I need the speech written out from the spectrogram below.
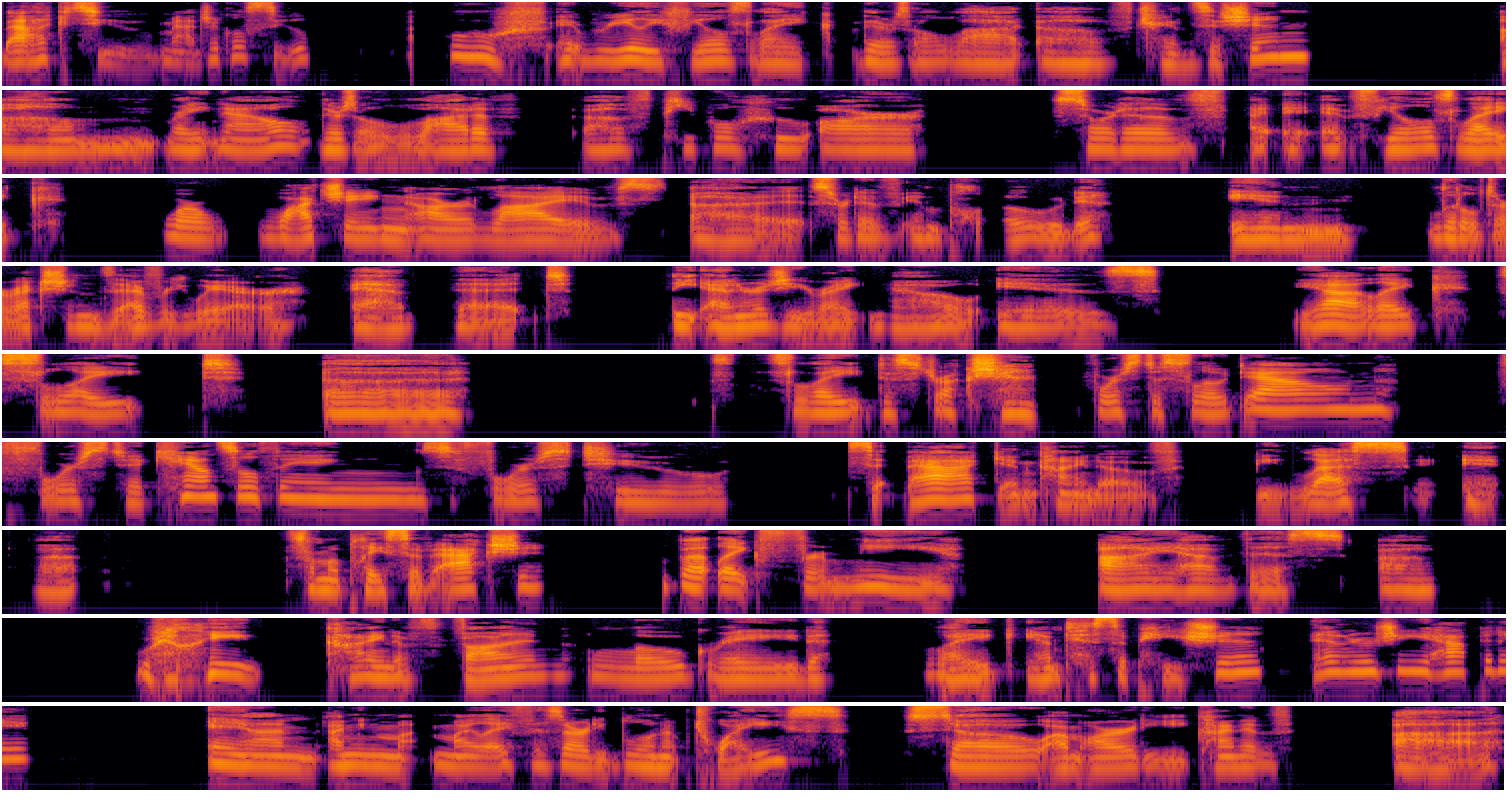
Back to Magical Soup. Oof, it really feels like there's a lot of transition um, right now. There's a lot of of people who are sort of. It, it feels like we're watching our lives uh, sort of implode in little directions everywhere, and that the energy right now is yeah, like slight, uh, slight destruction, forced to slow down, forced to cancel things, forced to sit back and kind of be less uh, from a place of action. But like for me, I have this um, really kind of fun, low grade like anticipation energy happening. And I mean, my, my life has already blown up twice. So I'm already kind of, uh,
